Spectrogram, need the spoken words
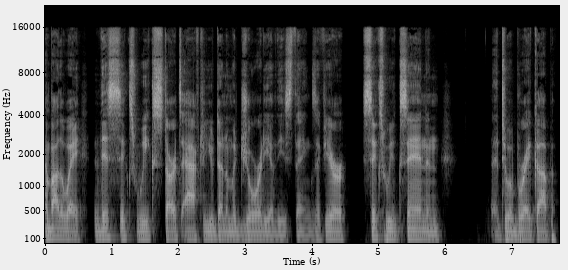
And by the way, this six weeks starts after you've done a majority of these things. If you're six weeks in and uh, to a breakup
